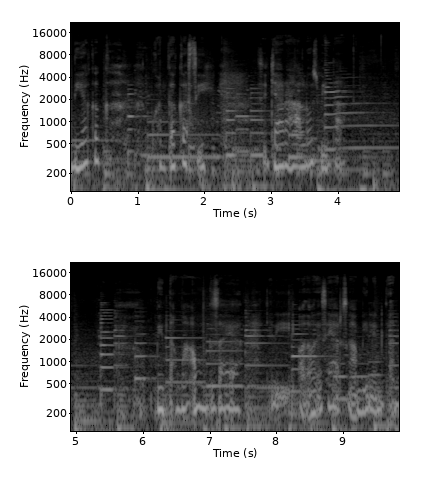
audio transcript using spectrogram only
dia kekeh bukan kekeh sih secara halus minta minta maaf ke saya. Jadi otomatis saya harus ngambilin kan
